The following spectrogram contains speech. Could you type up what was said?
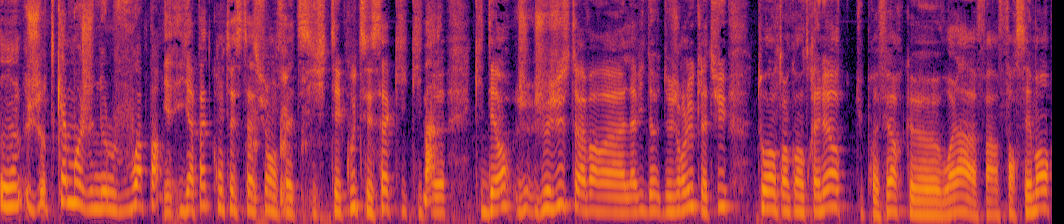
on, je, en tout cas, moi, je ne le vois pas. Il n'y a, pas de contestation, en fait. Si je t'écoute, c'est ça qui, qui, Bah. te, qui te dérange. Je, je veux juste avoir euh, l'avis de, de Jean-Luc là-dessus. Toi, en tant qu'entraîneur, tu préfères que, voilà, enfin, forcément,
